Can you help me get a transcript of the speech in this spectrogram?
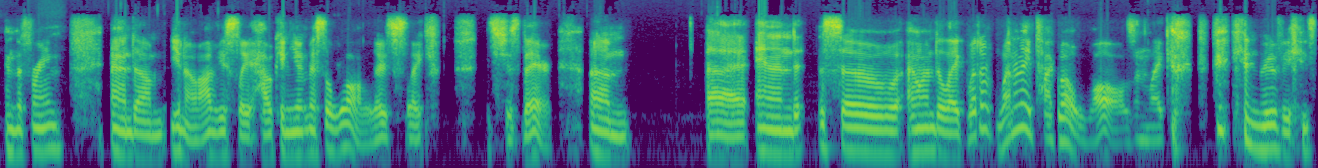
in the frame. And, um, you know, obviously, how can you miss a wall? There's like, it's just there. Um, uh, and so I wanted to like, what, why don't I talk about walls and like in movies?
